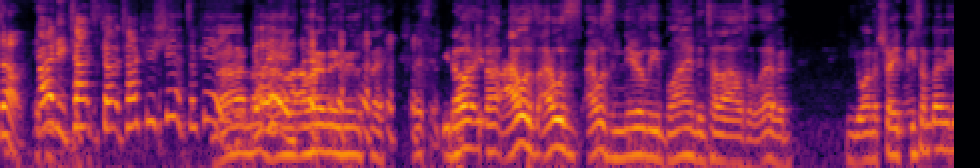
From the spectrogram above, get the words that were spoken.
So, if- Rodney, talk, talk talk your shit. It's okay. No, no, Go I ahead. don't, I don't have anything to say. listen, You know, what? you know, I was, I was, I was nearly blind until I was 11. You want to trade me somebody?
